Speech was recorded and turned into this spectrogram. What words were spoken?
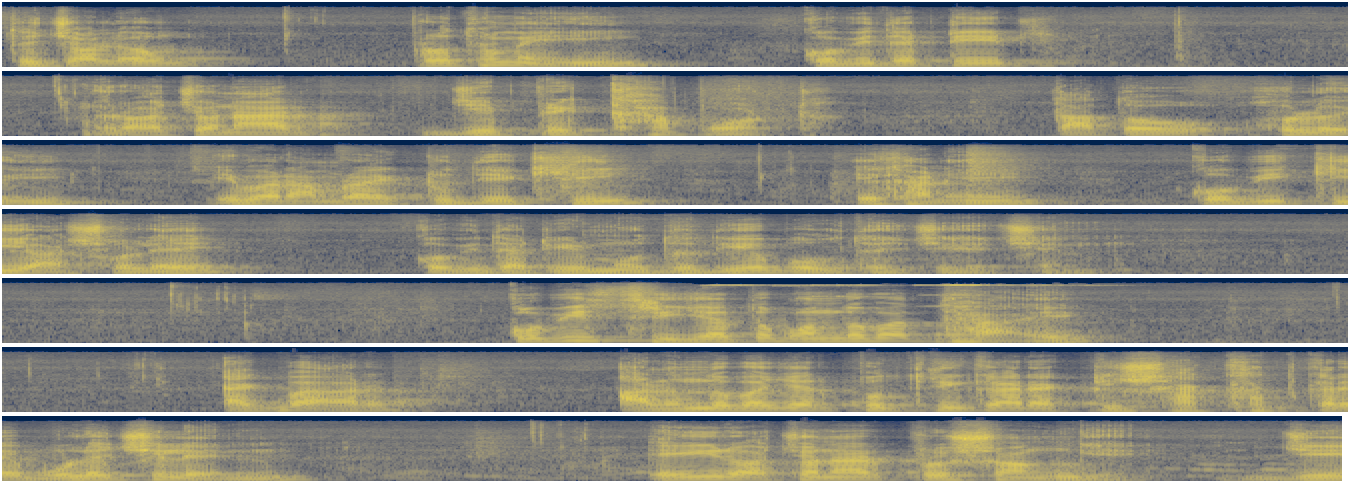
তো চলো প্রথমেই কবিতাটির রচনার যে প্রেক্ষাপট, তা তো হলোই। এবার আমরা একটু দেখি এখানে কবি কি আসলে কবিতাটির মধ্য দিয়ে বলতে চেয়েছেন। কবি শ্রীজাত বন্দ্যোপাধ্যায় একবার আনন্দবাজার পত্রিকার একটি সাক্ষাৎকারে বলেছিলেন এই রচনার প্রসঙ্গে যে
